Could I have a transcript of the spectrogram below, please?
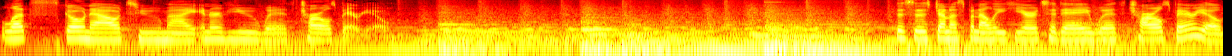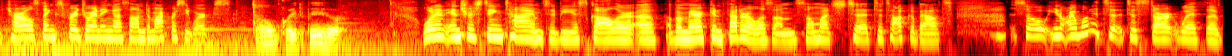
let's go now to my interview with Charles Barrilleaux. This is Jenna Spinelli here today with Charles Barrilleaux. Charles, thanks for joining us on Democracy Works. Oh, great to be here. What an interesting time to be a scholar of, of American federalism. So much to, to talk about. So, you know, I wanted to, to start with a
